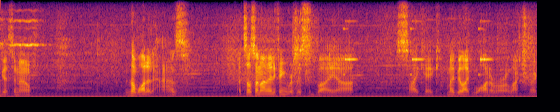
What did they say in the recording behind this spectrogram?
good to know. I don't know what it has. It's also not anything resisted by uh, Psychic. Might be like water or electric.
